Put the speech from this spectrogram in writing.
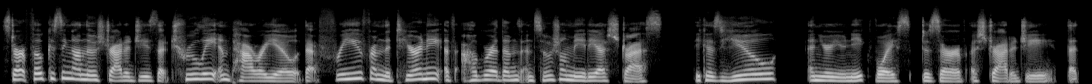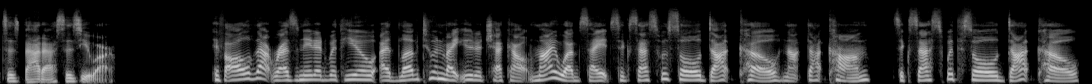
Start focusing on those strategies that truly empower you, that free you from the tyranny of algorithms and social media stress, because you and your unique voice deserve a strategy that's as badass as you are. If all of that resonated with you, I'd love to invite you to check out my website, successwithsoul.co, not .com, successwithsoul.co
